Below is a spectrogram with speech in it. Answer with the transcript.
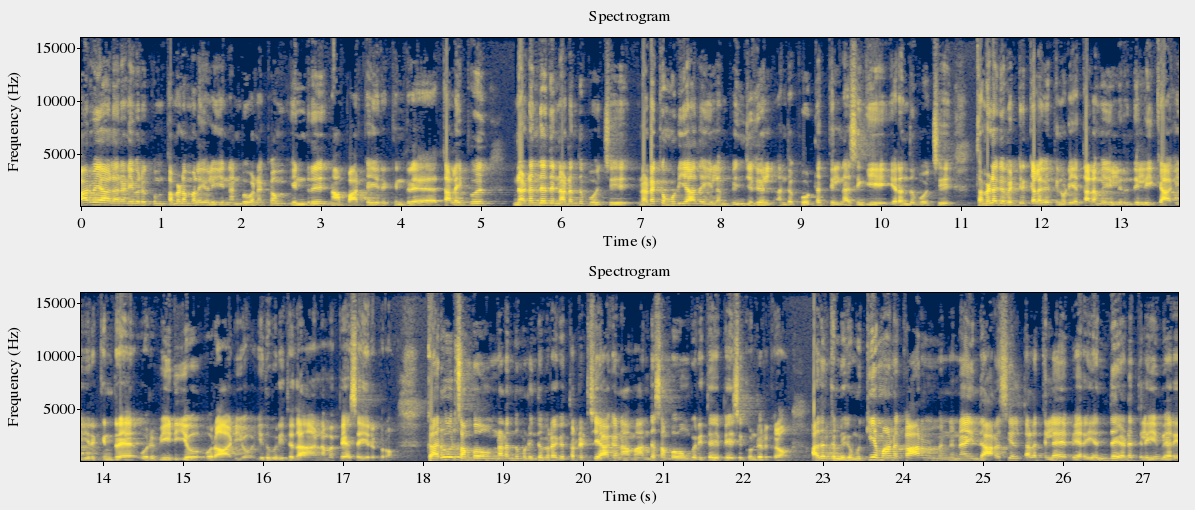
பார்வையாளர் அனைவருக்கும் தமிழமலையொலியின் அன்பு வணக்கம். இன்று நாம் பார்க்க இருக்கின்ற தலைப்பு நடந்தது நடந்து போச்சு. நடக்க முடியாத இளம் பிஞ்சுகள் அந்த கூட்டத்தில் நசுங்கி இறந்து போச்சு. தமிழக வெற்றிக் கழகத்தினுடைய தலைமையில் இருந்து லீக் ஆகி இருக்கின்ற ஒரு வீடியோ ஒரு ஆடியோ இது குறித்து தான் நம்ம பேச இருக்கிறோம். கரூர் சம்பவம் நடந்து முடிந்த பிறகு தொடர்ச்சியாக நாம் அந்த சம்பவம் குறித்து பேசி கொண்டிருக்கிறோம். அதற்கு மிக முக்கியமான காரணம் என்னென்னா இந்த அரசியல் தளத்தில் வேற எந்த இடத்துலையும் வேறு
